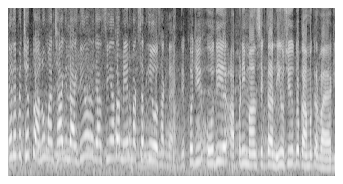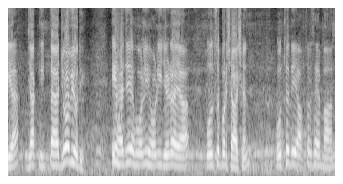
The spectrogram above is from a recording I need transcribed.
ਇਹਦੇ ਪਿੱਛੇ ਤੁਹਾਨੂੰ ਮਨਸ਼ਾ ਕੀ ਲੱਗਦੀ ਹੈ ਔਰ ਏਜੰਸੀਆਂ ਦਾ ਮੇਨ ਮਕਸਦ ਕੀ ਹੋ ਸਕਦਾ ਹੈ? ਦੇਖੋ ਜੀ, ਉਹਦੀ ਆਪਣੀ ਮਾਨਸਿਕਤਾ ਨਹੀਂ, ਉਸੇ ਤੋਂ ਕੰਮ ਕਰਵਾਇਆ ਗਿਆ ਜਾਂ ਕੀਤਾ ਜੋ ਵੀ ਉਹਦੀ। ਇਹ ਹਜੇ ਹੌਲੀ ਹੌਲੀ ਜਿਹੜਾ ਆ, ਪੁਲਿਸ ਪ੍ਰਸ਼ਾਸਨ, ਉੱਥੇ ਦੇ ਅਫਸਰ ਸਹਿਬਾਨ,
